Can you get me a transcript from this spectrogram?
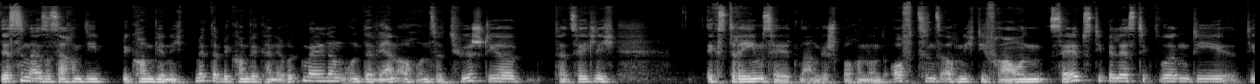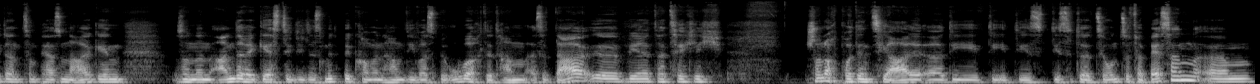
Das sind also Sachen, die bekommen wir nicht mit, da bekommen wir keine Rückmeldung und da werden auch unsere Türsteher tatsächlich extrem selten angesprochen. Und oft sind es auch nicht die Frauen selbst, die belästigt wurden, die, die dann zum Personal gehen, sondern andere Gäste, die das mitbekommen haben, die was beobachtet haben. Also da äh, wäre tatsächlich schon noch Potenzial, äh, die, die, die, die Situation zu verbessern. Ähm,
